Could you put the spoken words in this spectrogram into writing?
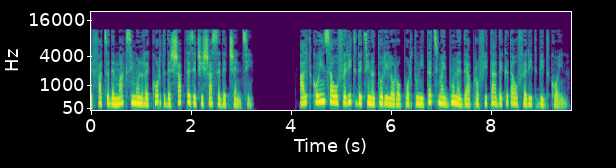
80% față de maximul record de 76 de cenți. Altcoins a oferit deținătorilor oportunități mai bune de a profita decât a oferit Bitcoin.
